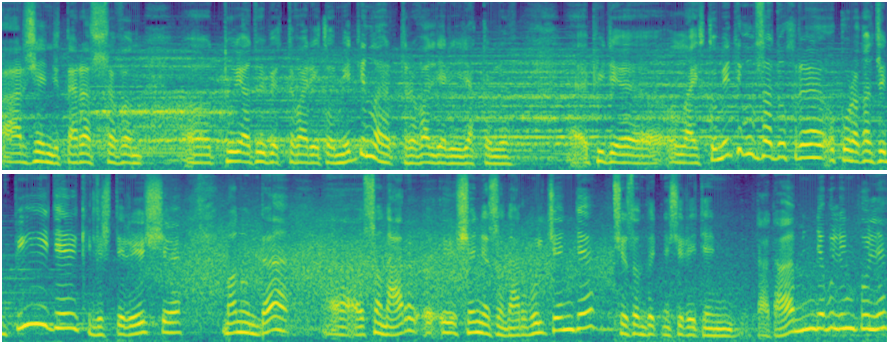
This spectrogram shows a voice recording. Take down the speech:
Аржени Тарасовын э, туя дубек твари комедиялар Валерий Яковлев пиде лайс комеди булса духры кураган пиде килештереше манунда сонар шене сонар булченде сезон бетне шеретен тада минде булин буле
